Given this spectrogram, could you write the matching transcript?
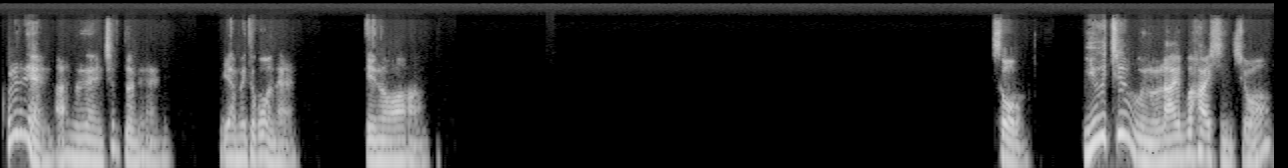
これね、あのね、ちょっとね、やめとこうね。っていうのは、そう。YouTube のライブ配信でしょ？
